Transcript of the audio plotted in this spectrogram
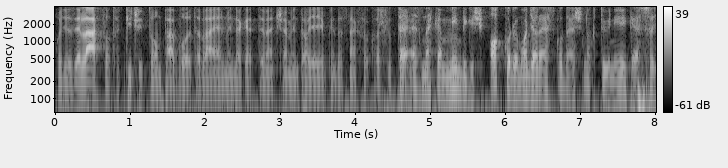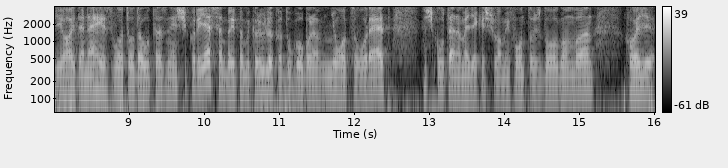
hogy azért látszott, hogy kicsit tompább volt a Bayern mind a kettő meccsen, mint ahogy egyébként ezt megszokhattuk. De ez nekem mindig is akkora magyarázkodásnak tűnik, ez, hogy jaj, de nehéz volt odautazni, és akkor így eszembe jut, amikor ülök a dugóban a 8 órát, és akkor utána megyek, és valami fontos dolgom van, hogy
